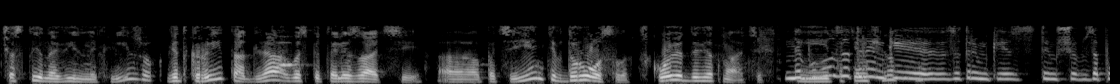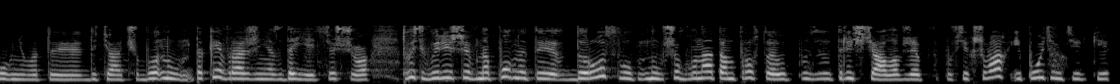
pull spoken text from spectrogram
частина вільних ліжок відкрита для госпіталізації пацієнтів дорослих з COVID-19. Не було таким затримки, чином- затримки з тим, щоб заповнювати дитячу, бо ну таке враження здається, що хтось вирішив наповнити дорослу, ну щоб вона там просто тріщала вже по всіх швах, і потім тільки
